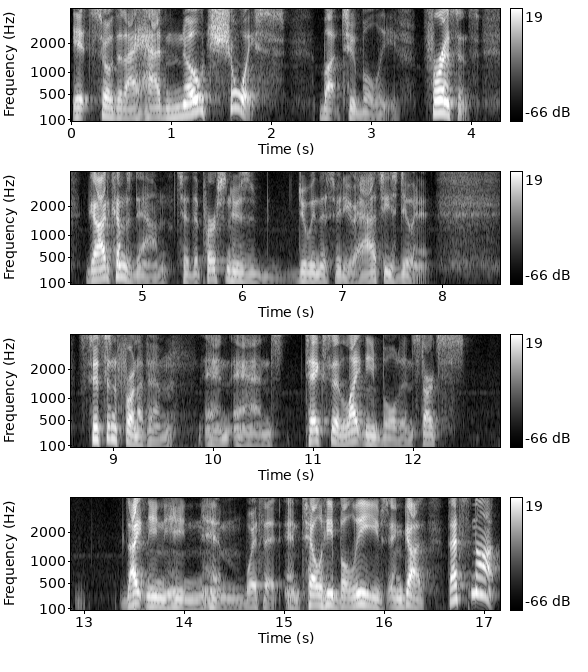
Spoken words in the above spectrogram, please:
it so that I had no choice but to believe. For instance, God comes down to the person who's doing this video as he's doing it sits in front of him and and takes a lightning bolt and starts lightning him with it until he believes in God. That's not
